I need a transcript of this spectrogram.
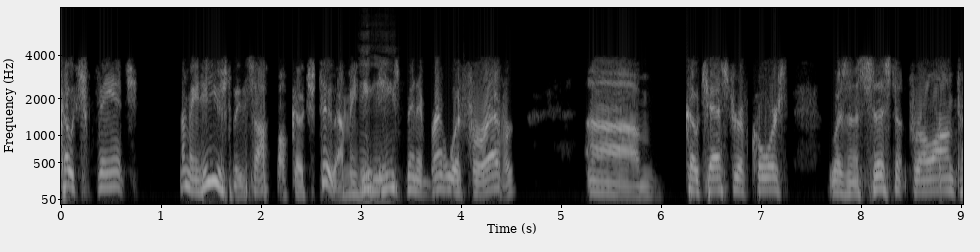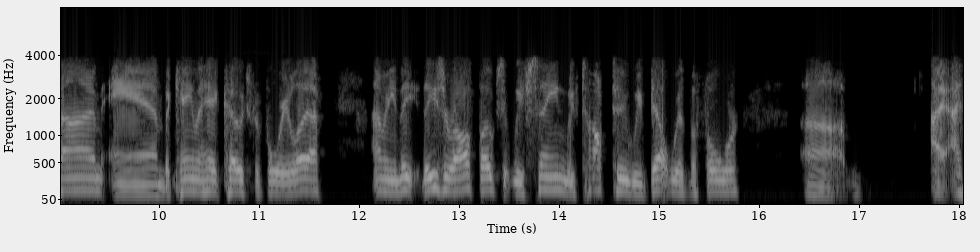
Coach Finch, I mean, he used to be the softball coach too. I mean, Mhm. he, he's been at Brentwood forever. Um, coach Hester, of course, was an assistant for a long time and became a head coach before he left. I mean, the, these are all folks that we've seen, we've talked to, we've dealt with before. Um, I, I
